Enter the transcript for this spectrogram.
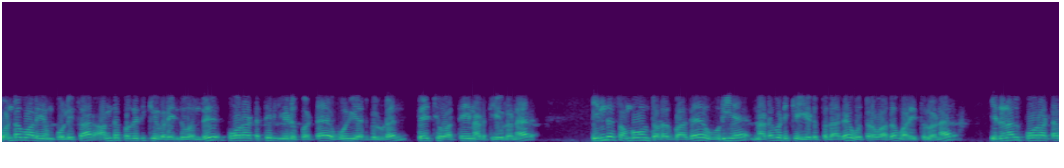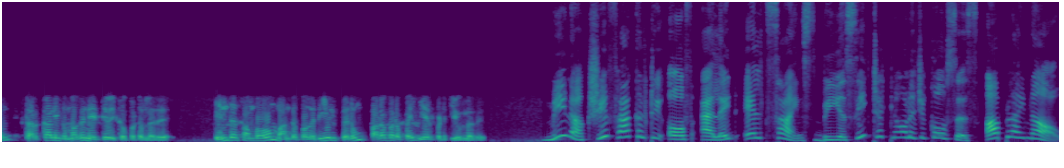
கொண்டபாளையம் போலீசார் அந்த பகுதிக்கு விரைந்து வந்து போராட்டத்தில் ஈடுபட்ட ஊழியர்களுடன் பேச்சுவார்த்தை நடத்தியுள்ளனர். இந்த சம்பவம் தொடர்பாக உரிய நடவடிக்கை எடுப்பதாக உத்தரவாதம் அளித்துள்ளனர். இதனால் போராட்டம் தற்காலிகமாக நிறுத்தி வைக்கப்பட்டுள்ளது. இந்த சம்பவம் அந்த பகுதியில் பெரும் பரபரப்பை ஏற்படுத்தியுள்ளது. Meenakshi faculty of allied health science BSc technology courses apply now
